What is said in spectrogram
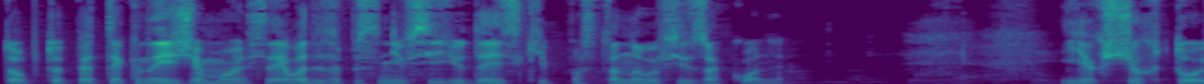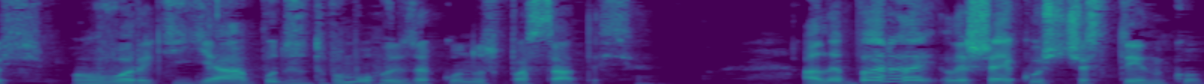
тобто п'ятикнижжя Моїсеєва, де записані всі юдейські постанови, всі закони. І якщо хтось говорить, я буду за допомогою закону спасатися, але бере лише якусь частинку,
